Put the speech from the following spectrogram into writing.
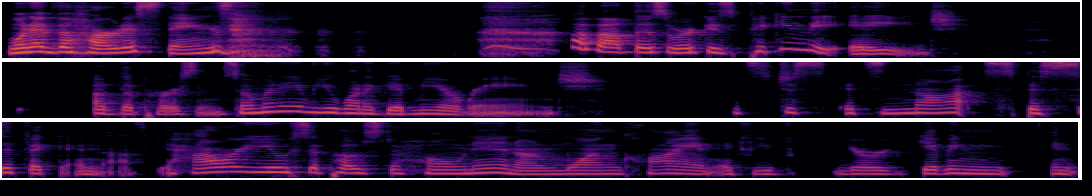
One of the hardest things about this work is picking the age of the person. So many of you want to give me a range. It's just, it's not specific enough. How are you supposed to hone in on one client if you you're giving an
